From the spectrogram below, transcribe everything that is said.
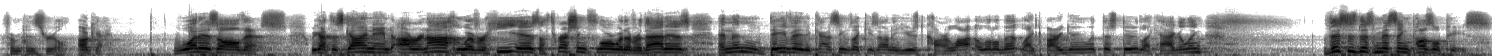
from Israel. Okay, what is all this? We got this guy named Araunah, whoever he is, a threshing floor, whatever that is. And then David, it kind of seems like he's on a used car lot a little bit, like arguing with this dude, like haggling. This is this missing puzzle piece.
